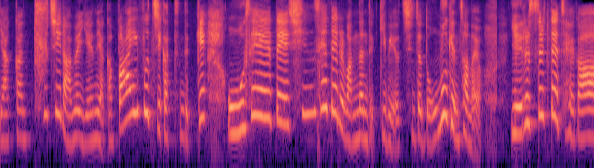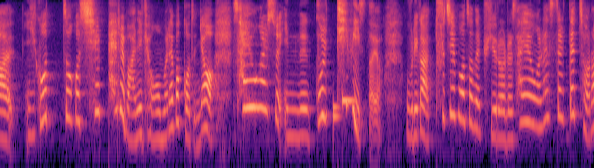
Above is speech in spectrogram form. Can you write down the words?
약간 2G라면 얘는 약간 5G 같은 느낌? 5세대 신세대를 만난 느낌이에요. 진짜 너무 괜찮아요. 얘를 쓸 때 제가 이것저것 실패를 많이 경험을 해봤거든요. 사용할 수 있는 꿀팁이 있어요. 우리가 2G 버전의 뷰러를 사용을 했을 때처럼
